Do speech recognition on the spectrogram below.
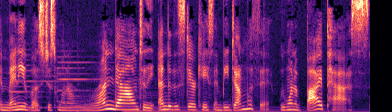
And many of us just want to run down to the end of the staircase and be done with it. We want to bypass.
